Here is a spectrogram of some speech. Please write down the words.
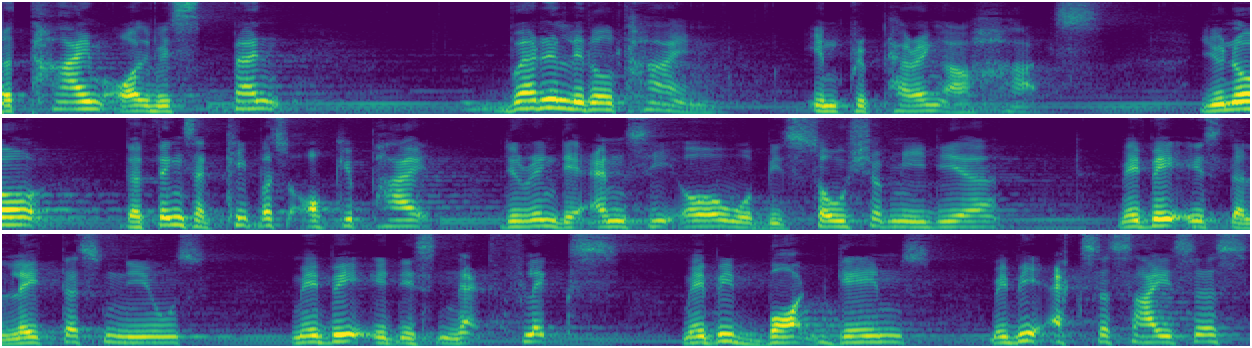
the time or we spend very little time in preparing our hearts. You know, the things that keep us occupied during the MCO will be social media, maybe it's the latest news, maybe it is Netflix, maybe board games, maybe exercises,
